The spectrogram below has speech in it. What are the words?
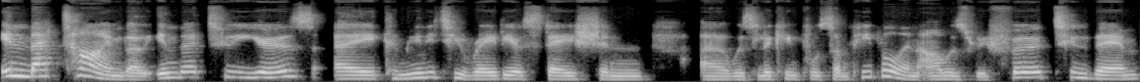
In that time, though, in that two years, a community radio station uh, was looking for some people, and I was referred to them.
